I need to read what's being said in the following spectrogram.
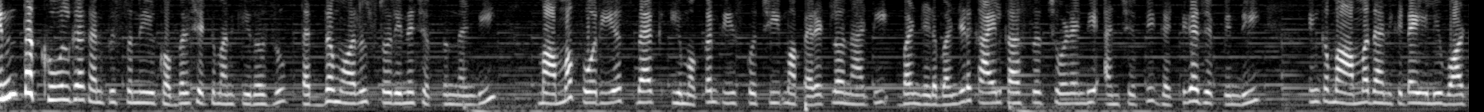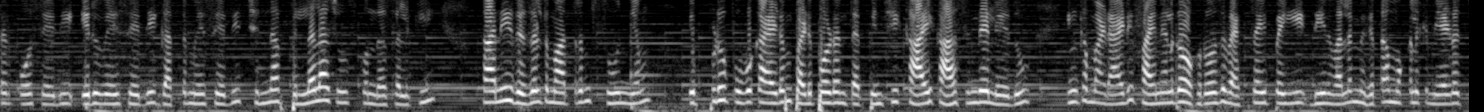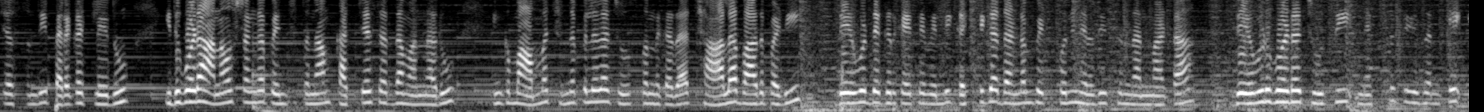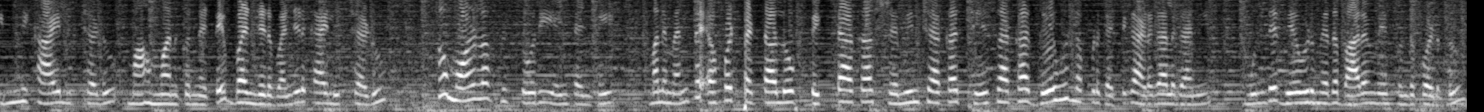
ఇంత కూల్‌గా కనిపిస్తున్న ఈ కొబ్బరి చెట్టు మనకి ఈరోజు పెద్ద మోరల్ స్టోరీనే చెప్తుందండి. మా అమ్మ ఫోర్ ఇయర్స్ బ్యాక్ ఈ మొక్కను తీసుకొచ్చి మా పెరట్లో నాటి బండెడు బండెడు కాయలు కాస్తుంది చూడండి అని చెప్పి గట్టిగా చెప్పింది. ఇంకా మా అమ్మ దానికి డైలీ వాటర్ పోసేది, ఎరువేసేది, గత్తం వేసేది చిన్న పిల్లలా చూసుకుంది అసలుకి కానీ రిజల్ట్ మాత్రం శూన్యం. ఎప్పుడూ పువ్వు కాయడం, పడిపోవడం తప్పించి కాయ కాసిందే లేదు. ఇంకా మా డాడీ ఫైనల్‌గా ఒకరోజు వెక్స్ అయిపోయి దీనివల్ల మిగతా మొక్కలకి నీడొచ్చేస్తుంది, పెరగట్లేదు. ఇది కూడా అనవసరంగా పెంచుతున్నాం, కట్ చేసేద్దాం అన్నారు. ఇంక మా అమ్మ చిన్నపిల్లలా చూసుకుంది కదా! చాలా బాధపడి దేవుడి దగ్గరికి అయితే వెళ్ళి గట్టిగా దండం పెట్టుకొని నిలదీసిందనమాట. దేవుడు కూడా చూసి నెక్స్ట్ సీజన్‌కే ఇన్ని కాయలిచ్చాడు. మా అమ్మ అనుకున్నట్టే బండెడు బండెడు కాయలిచ్చాడు. So, moral of the story ఏంటంటే మనం ఎంత ఎఫర్ట్ పెట్టాలో పెట్టాక, శ్రమించాక, చేశాక దేవుడినప్పుడు గట్టిగా అడగాలి కానీ ముందే దేవుడి మీద భారం వేసి ఉండకూడదు.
